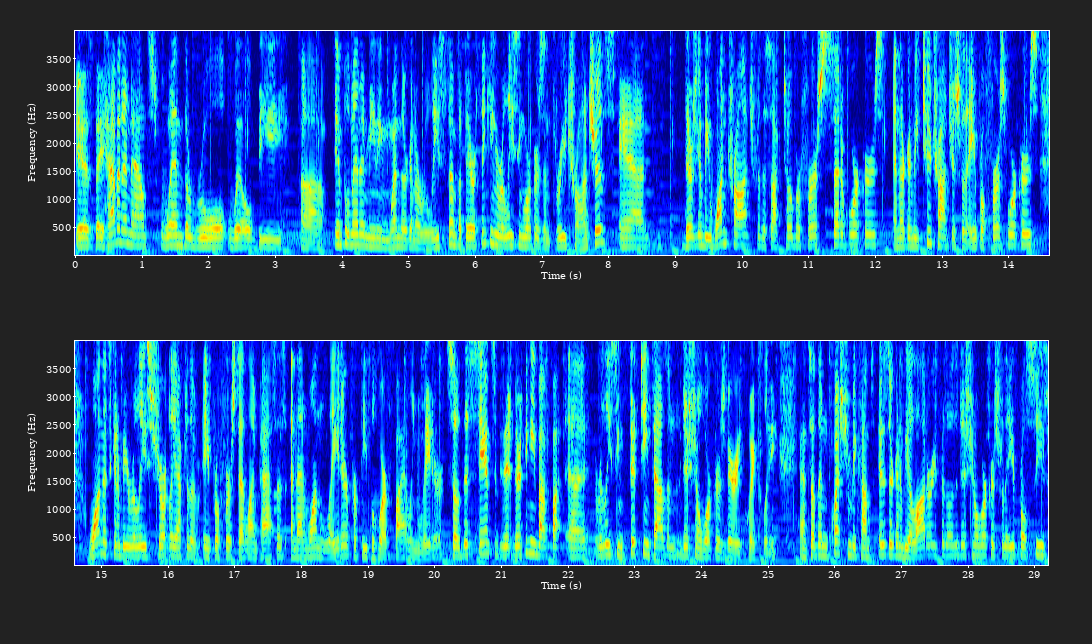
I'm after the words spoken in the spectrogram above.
is they haven't announced when the rule will be uh, implemented, meaning when they're going to release them, but they are thinking of releasing workers in three tranches. And there's going to be one tranche for this October 1st set of workers, and there are going to be two tranches for the April 1st workers. One that's going to be released shortly after the April 1st deadline passes, and then one later for people who are filing later. So this stands they're thinking about uh, releasing 15,000 additional workers very quickly. And so then the question becomes, is there going to be a lottery for those additional workers for the April season?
